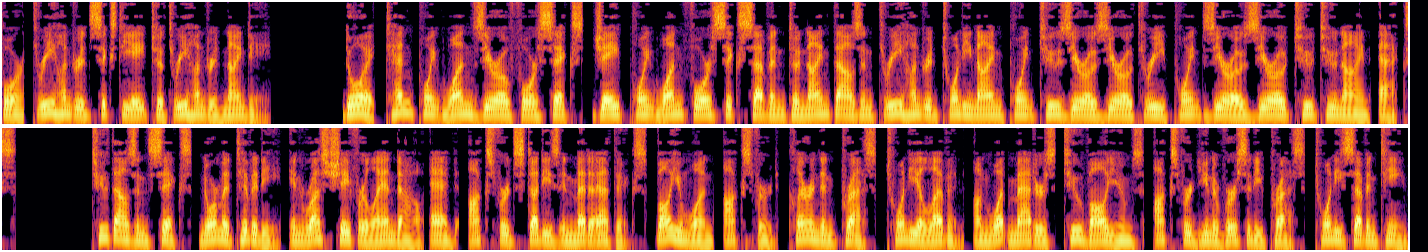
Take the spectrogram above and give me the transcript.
368–390 doi 10.1046 j.1467 to 9329.2003.00229 x 2006, Normativity, in Russ Shafer Landau ed., Oxford Studies in Metaethics, Volume 1, Oxford, Clarendon Press, 2011, On What Matters 2 volumes, Oxford University Press, 2017,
